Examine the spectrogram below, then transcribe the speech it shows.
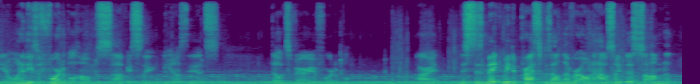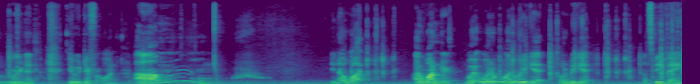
You know, one of these affordable homes, obviously. You know, see, that's, that looks very affordable. All right, this is making me depressed because I'll never own a house like this, so I'm gonna, we're gonna do a different one. Um, you know what? I wonder, what, what, what do we get? What do we get? Let's be vain.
